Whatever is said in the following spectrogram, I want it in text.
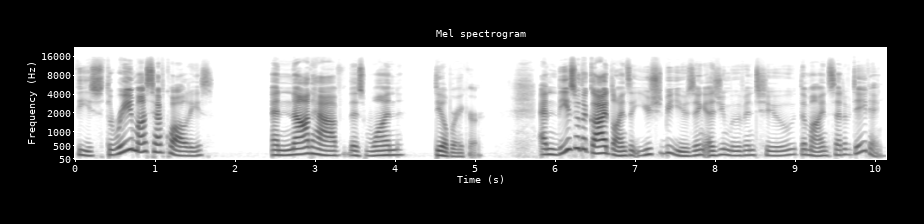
these three must have qualities and not have this one deal breaker. And these are the guidelines that you should be using as you move into the mindset of dating.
